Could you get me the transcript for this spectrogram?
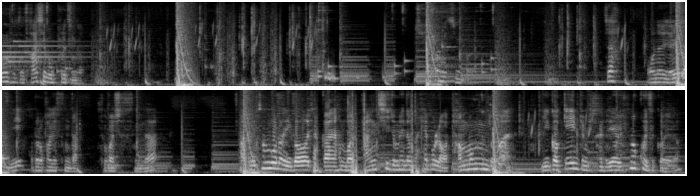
이동 속도 45% 증가. 최강 신발 자 오늘 여기까지 하도록 하겠습니다. 수고하셨습니다. 아 그리고 참고로 이거 잠깐 한번 방치 좀 해보려고 밥 먹는 동안 이거 게임 좀 잠깐 내려 켜놓고 있을 거예요.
